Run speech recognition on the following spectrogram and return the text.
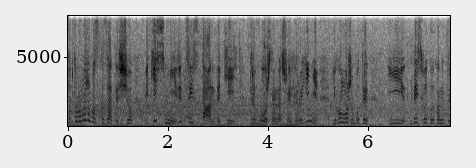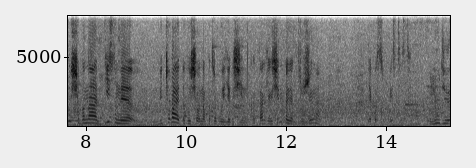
Тобто ми можемо сказати, що в якійсь мірі цей стан такий тривожний нашої героїні, його може бути і десь викликано тим, що вона дійсно не відчуває того, що вона потребує як жінка, так? Як жінка, як дружина, як особистість. Люди,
